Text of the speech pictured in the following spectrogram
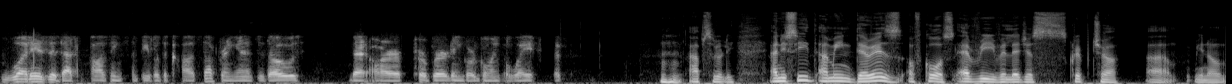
what is it that's causing some people to cause suffering? And it's those that are perverting or going away from the Mhm, absolutely. And you see, I mean, there is, of course, every religious scripture, um, you know,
